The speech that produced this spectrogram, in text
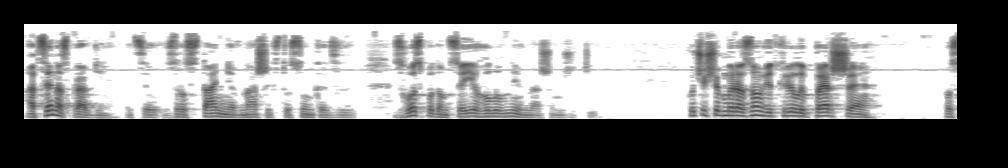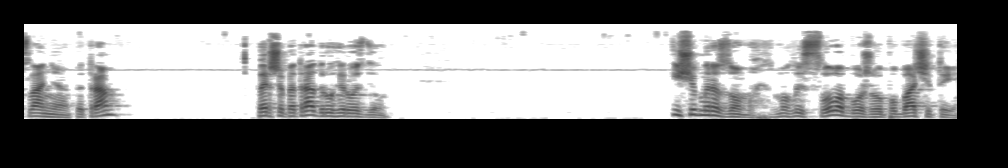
А це насправді це зростання в наших стосунках з, з Господом, це є головним в нашому житті. Хочу, щоб ми разом відкрили перше послання Петра. Перше Петра, другий розділ. І щоб ми разом змогли з Слова Божого побачити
